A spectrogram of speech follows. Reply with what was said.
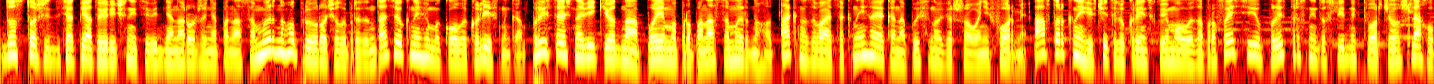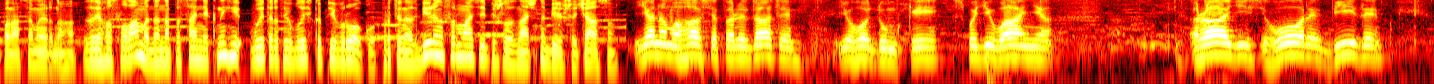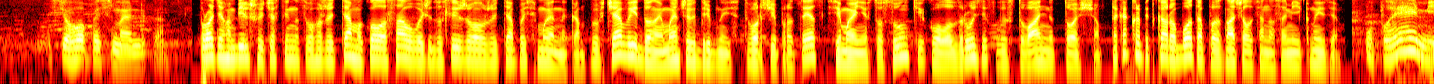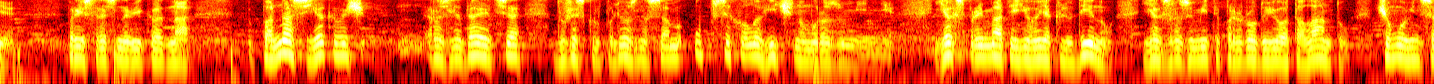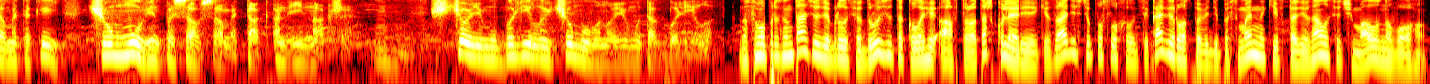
До 165-ї річниці від дня народження Панаса Мирного приурочили презентацію книги Миколи Колісника. Пристрасть навіки одна поема про Панаса Мирного. Так називається книга, яка написана у віршованій формі. Автор книги, вчитель української мови за професією, пристрасний дослідник творчого шляху Панаса Мирного. За його словами, на написання книги витратив близько півроку, проте на збір інформації пішло значно більше часу. Я намагався передати його думки, сподівання, радість, горе, біди цього письменника. Протягом більшої частини свого життя Микола Савович досліджував життя письменника, вивчав її до найменших дрібниць, творчий процес, сімейні стосунки, коло друзів, листування тощо. Така кропітка робота позначилася на самій книзі. У поемі Пристрасть навіки одна Панас Якович розглядається дуже скрупульозно саме у психологічному розумінні. Як сприймати його як людину, як зрозуміти природу його таланту, чому він саме такий, чому він писав саме так, а не інакше. Що йому боліло і чому воно йому так боліло. На саму презентацію зібралися друзі та колеги автора та школярі, які з радістю послухали цікаві розповіді письменників та дізналися чимало нового.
